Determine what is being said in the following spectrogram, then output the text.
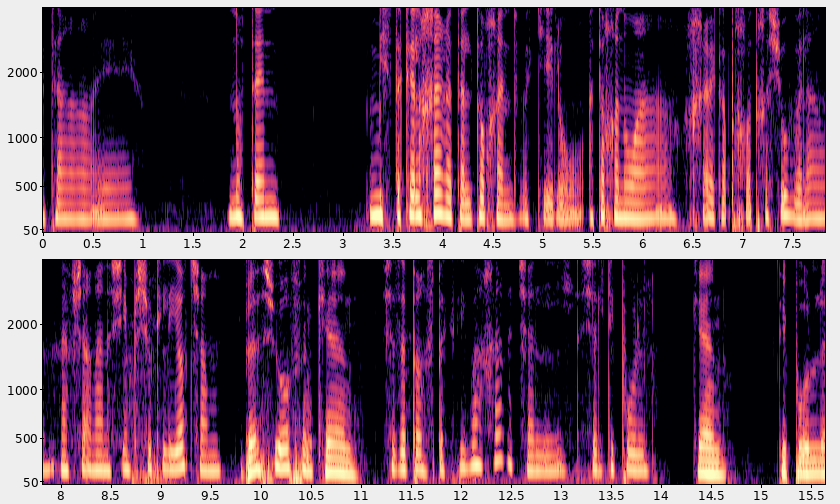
אתה אה, נותן, מסתכל אחרת על תוכן, וכאילו התוכן הוא החלק הפחות חשוב, אלא מאפשר לאנשים פשוט להיות שם. באיזשהו אופן כן. שזה פרספקטיבה אחרת של, של טיפול. כן, טיפול uh,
